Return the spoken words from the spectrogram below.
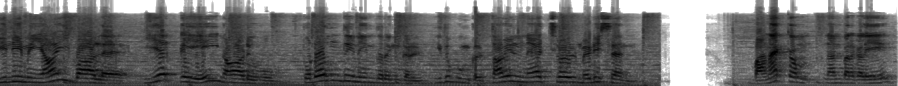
இனிமையாய் வாழ இயற்கையை நாடுவோம். தொடர்ந்து இணைந்திருங்கள். இது உங்கள் தமிழ் நேச்சுரல் மெடிசன். வணக்கம் நண்பர்களே.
